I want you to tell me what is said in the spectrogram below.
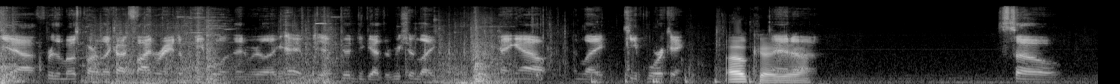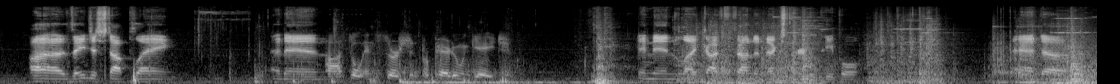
Yeah, for the most part, like I find random people, and then we're like, hey, we did good together. We should like hang out and like keep working. Okay, and, yeah. uh, so, uh, they just stopped playing, and then Hostile insertion. Prepare to engage. and then like I found a next group of people, and uh,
